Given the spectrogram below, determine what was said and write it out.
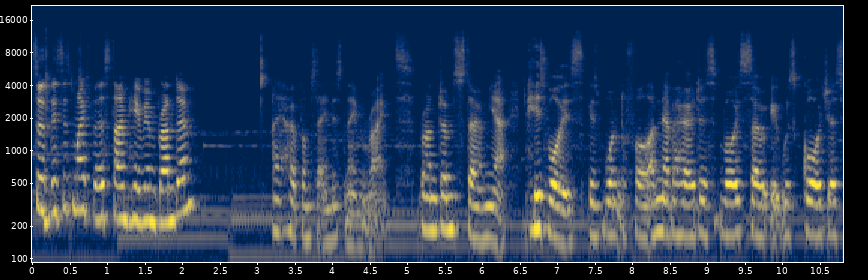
So this is my first time hearing Brandon. I hope I'm saying his name right. Brandon Stone, yeah. His voice is wonderful. I've never heard his voice, so it was gorgeous.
